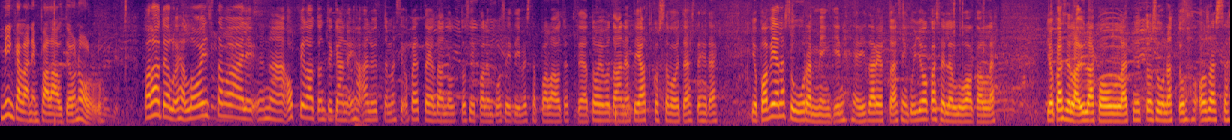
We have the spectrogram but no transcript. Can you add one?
Minkälainen palaute on ollut? Palaute on ollut ihan loistavaa, eli nämä oppilaat on tykännyt ihan älyttömästi. Opettajilta on tullut tosi paljon positiivista palautetta ja toivotaan, että jatkossa voitaisiin tehdä jopa vielä suuremminkin. Eli tarjottaisiin kuin jokaiselle luokalle, jokaisella yläkoululla. Että nyt on suunnattu osassa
